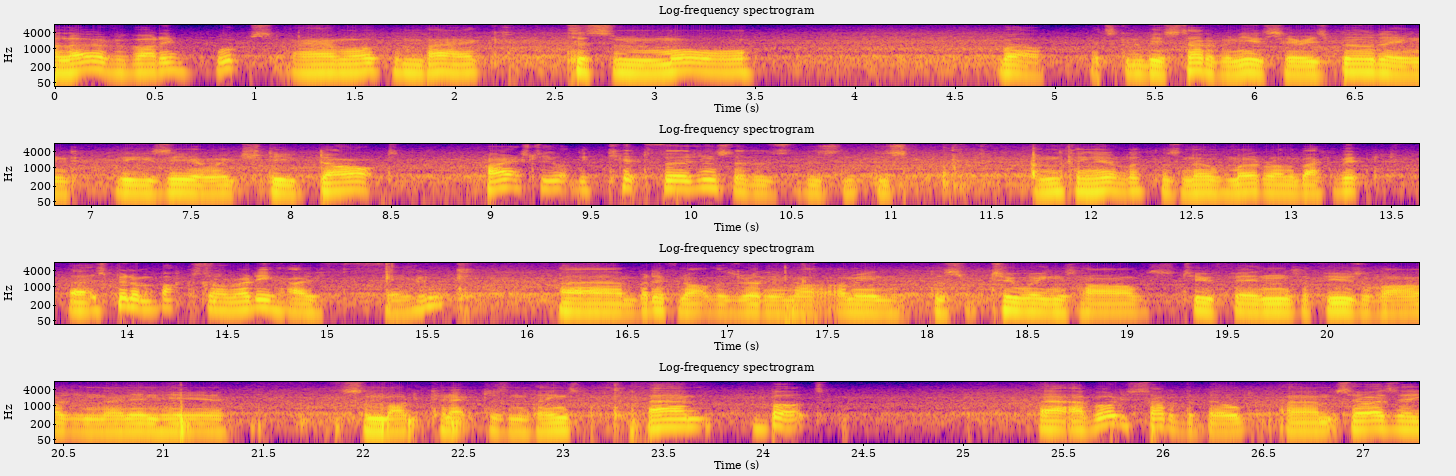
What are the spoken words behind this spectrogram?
Hello everybody, whoops, and welcome back to some more, well, it's going to be a start of a new series, building the ZOHD Dart. I actually got the kit version, so there's, there's, there's nothing in it, look, there's no motor on the back of it. Uh, it's been unboxed already, I think, um, but if not, there's really not, I mean, there's two wings halves, two fins, a fuselage, and then in here, some mod connectors and things. Um, but uh, I've already started the build, um, so as I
